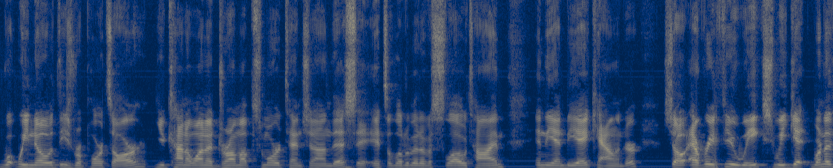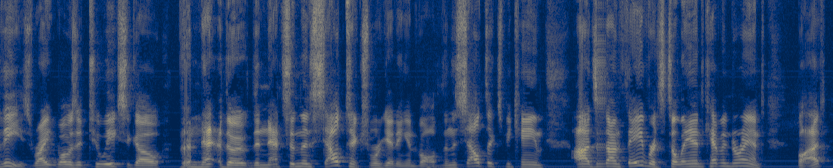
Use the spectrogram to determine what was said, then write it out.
what we know what these reports are, you kind of want to drum up some more attention on this. It, it's a little bit of a slow time in the NBA calendar. So every few weeks we get one of these, right? What was it? Two weeks ago, the net, the the Nets and the Celtics were getting involved, and the Celtics became odds-on favorites to land Kevin Durant. But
